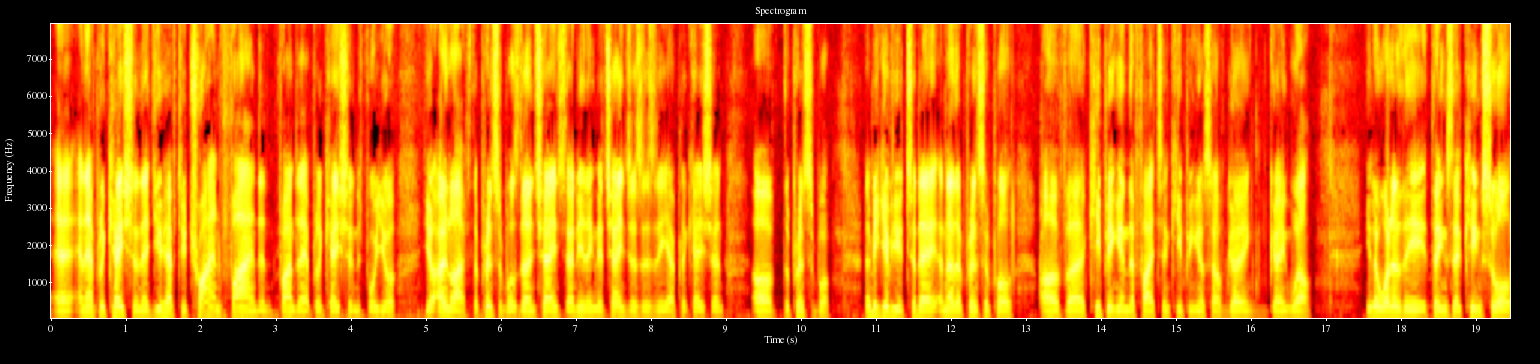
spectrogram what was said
an application that you have to try and find and find an application for your your own life. The principles don't change. The only thing that changes is the application of the principle. Let me give you today another principle of uh, keeping in the fight and keeping yourself going going well. You know, one of the things that King Saul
